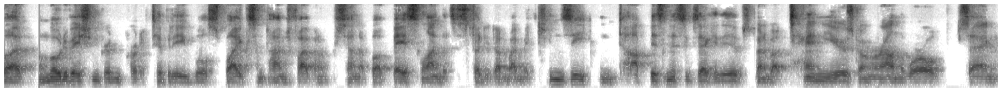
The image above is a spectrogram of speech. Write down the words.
but motivation, grit, and productivity will spike sometimes 500% above baseline. That's a study done by McKinsey and top business executives. Spent about 10 years going around the world saying,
